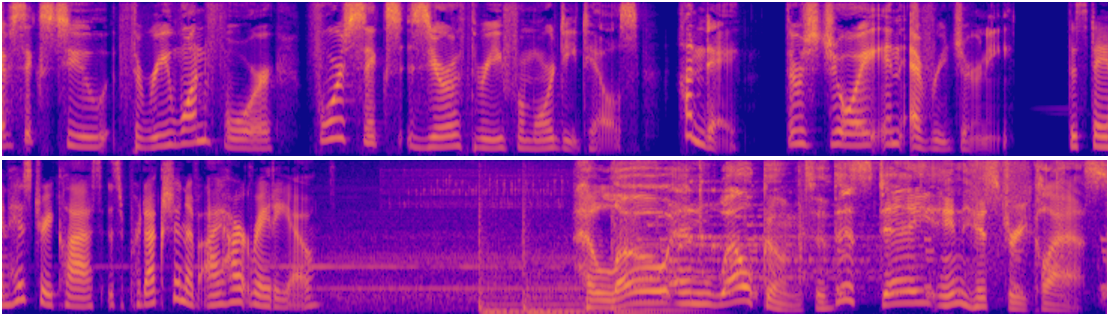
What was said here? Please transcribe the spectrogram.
562-314-4603 for more details. Hyundai, there's joy in every journey. This Day in History class is a production of iHeartRadio. Hello and welcome to This Day in History class,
